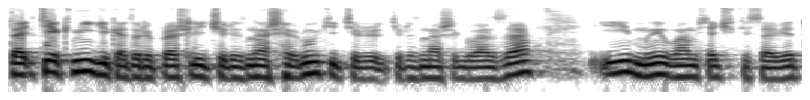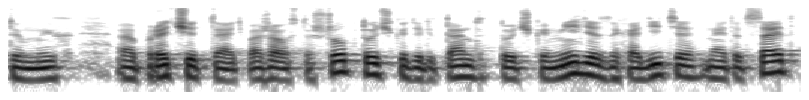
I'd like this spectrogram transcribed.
те книги, которые прошли через наши руки, через, наши глаза, и мы вам всячески советуем их а, прочитать. Пожалуйста, shop.diletant.media, заходите на этот сайт,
